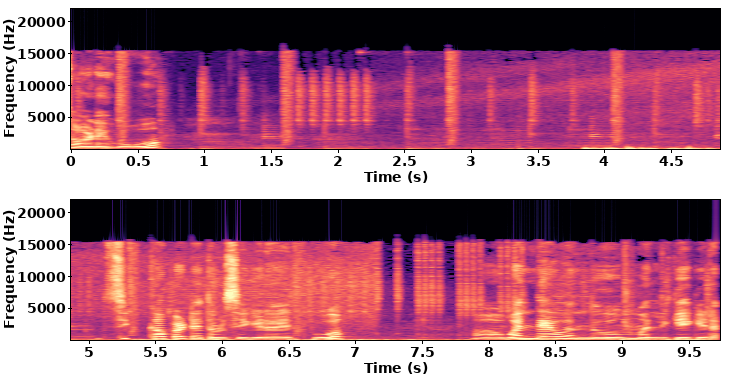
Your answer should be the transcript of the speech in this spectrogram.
ಸವಣೆ ಹೂವು. ಸಿಕ್ಕಾಪಟ್ಟೆ ತುಳಸಿ ಗಿಡ ಇದ್ವು. ಒಂದೇ ಒಂದು ಮಲ್ಲಿಗೆ ಗಿಡ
